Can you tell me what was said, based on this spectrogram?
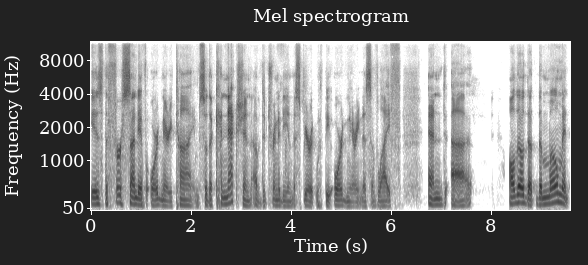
is the first Sunday of ordinary time. So the connection of the Trinity and the Spirit with the ordinariness of life, and uh, although the, the moment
